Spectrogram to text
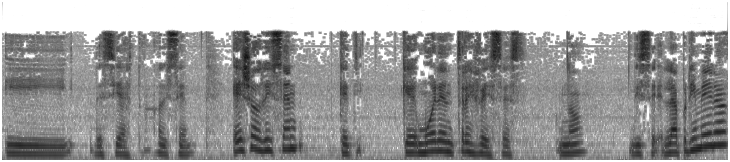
y decía esto, ¿no? Dice, ellos dicen que, que mueren tres veces, ¿no? Dice, la primera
